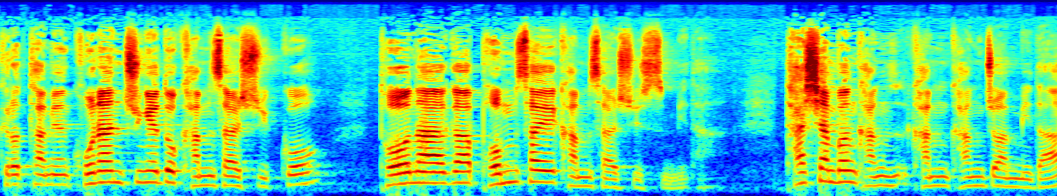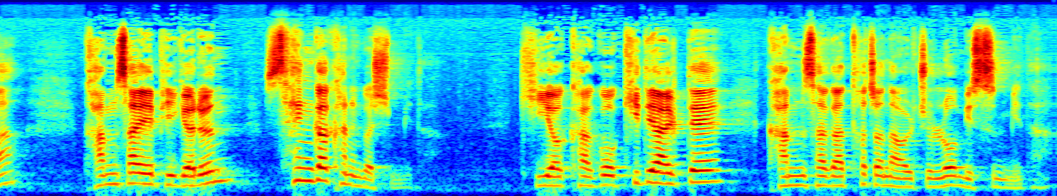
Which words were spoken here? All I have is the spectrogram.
그렇다면 고난 중에도 감사할 수 있고 더 나아가 범사에 감사할 수 있습니다. 다시 한번 강, 강, 강조합니다. 감사의 비결은 생각하는 것입니다. 기억하고 기대할 때 감사가 터져 나올 줄로 믿습니다.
